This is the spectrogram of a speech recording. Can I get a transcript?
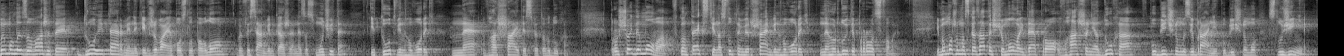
ми могли зауважити, другий термін, який вживає апостол Павло, в Ефесян він каже: не засмучуйте. І тут він говорить: не вгашайте Святого Духа. Про що йде мова? В контексті наступним віршем він говорить: не гордуйте пророцтвами. І ми можемо сказати, що мова йде про вгашення духа в публічному зібранні, в публічному служінні.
